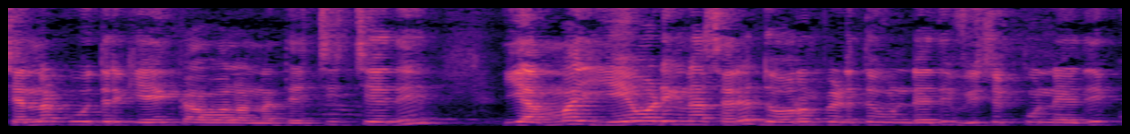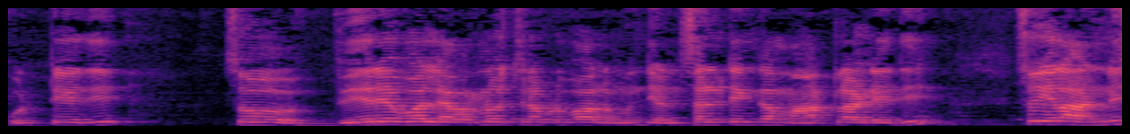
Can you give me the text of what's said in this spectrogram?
చిన్న కూతురికి ఏం కావాలన్నా తెచ్చిచ్చేది. ఈ అమ్మాయి ఏం అడిగినా సరే దూరం పెడుతూ ఉండేది విసుక్కునేది కొట్టేది. సో వేరే వాళ్ళు ఎవరినో వచ్చినప్పుడు వాళ్ళ ముందు ఇన్సల్టింగ్గా మాట్లాడేది. సో ఇలా అన్నీ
